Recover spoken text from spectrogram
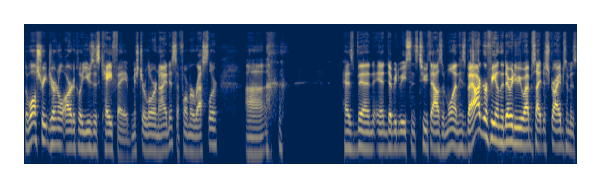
The Wall Street Journal article uses kayfabe. Mr. Laurinaitis, a former wrestler, uh, has been in WWE since 2001. His biography on the WWE website describes him as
